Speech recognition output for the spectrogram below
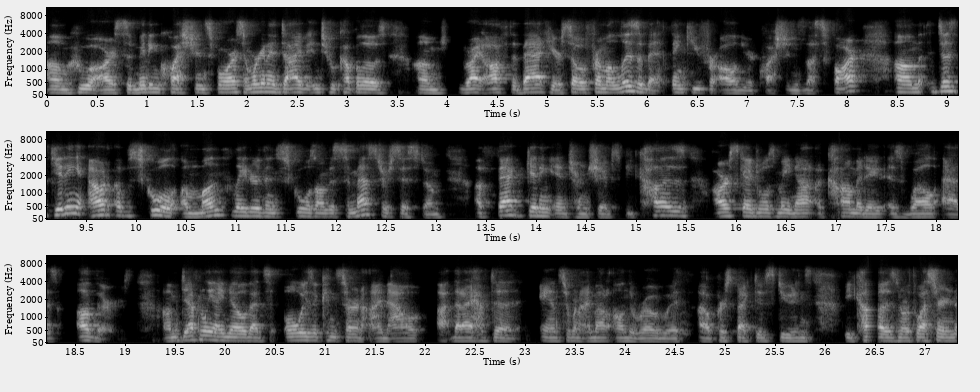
um, who are submitting questions for us. And we're going to dive into a couple of those um, right off the bat here. So from Elizabeth, thank you for all of your questions thus far. Um, does getting out of school a month later than schools on the semester system affect getting internships because our schedules may not accommodate as well as others? Um, definitely, I know that's always a concern I'm out uh, that I have to answer when I'm out on the road with uh, prospective students because Northwestern,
